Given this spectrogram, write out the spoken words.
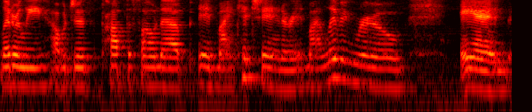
literally, I would just prop the phone up in my kitchen or in my living room and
